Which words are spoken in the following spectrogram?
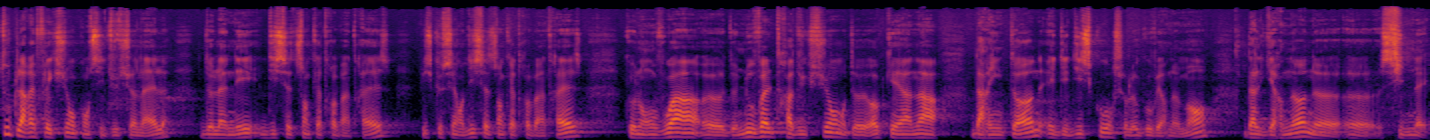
toute la réflexion constitutionnelle de l'année 1793, puisque c'est en 1793 que l'on voit euh, de nouvelles traductions de Okeana d'Harrington et des discours sur le gouvernement d'Algernon euh, euh, Sidney.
